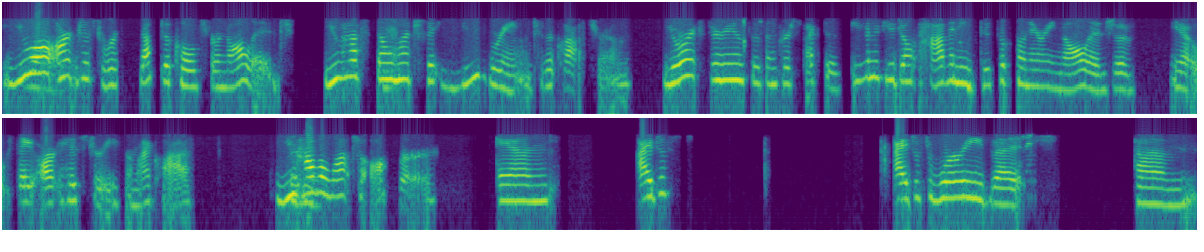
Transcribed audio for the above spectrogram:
You all aren't just receptacles for knowledge. You have so much that you bring to the classroom. Your experiences and perspectives, even if you don't have any disciplinary knowledge of, you know, say art history for my class, you mm-hmm. have a lot to offer. And I just I just worry that um,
